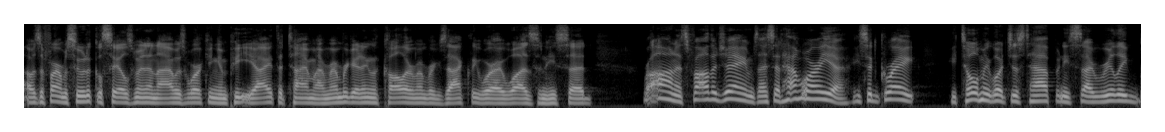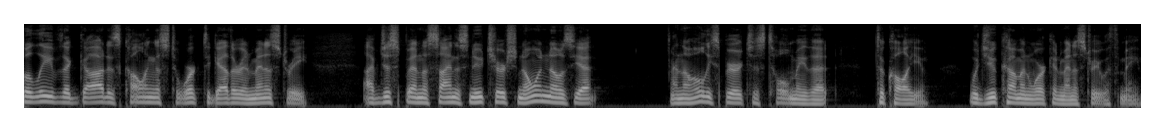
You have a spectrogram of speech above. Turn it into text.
I was a pharmaceutical salesman and I was working in PEI at the time. I remember getting the call. I remember exactly where I was. And he said, Ron, it's Father James. I said, How are you? He said, Great. He told me what just happened. He said, I really believe that God is calling us to work together in ministry. I've just been assigned this new church no one knows yet. And the Holy Spirit just told me that to call you. Would you come and work in ministry with me?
